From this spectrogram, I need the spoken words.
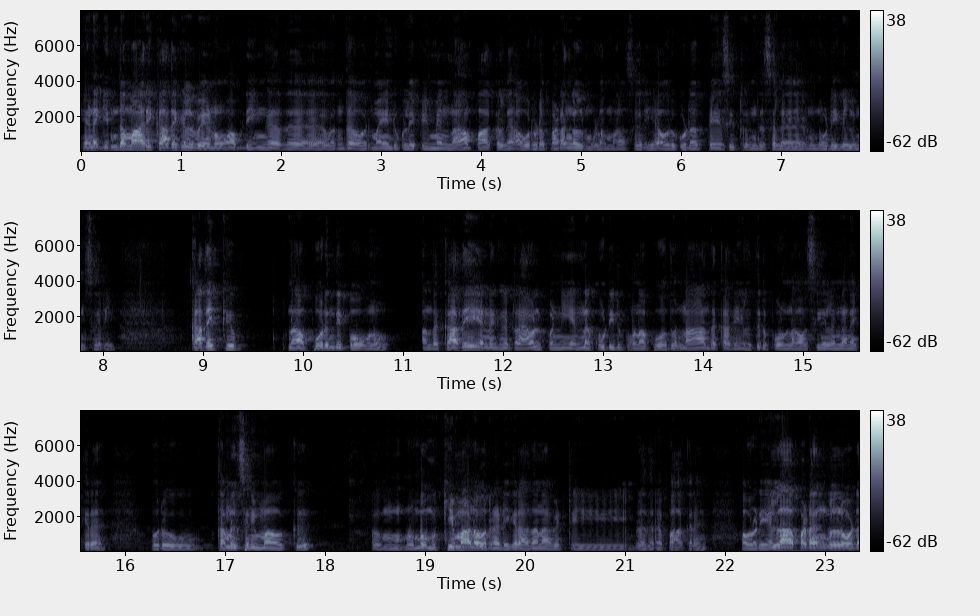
எனக்கு இந்த மாதிரி கதைகள் வேணும் அப்படிங்கிறத வந்து அவர் மைண்டுக்குள்ளே எப்பயுமே நான் பார்க்கல. அவரோட படங்கள் மூலமாக சரி அவர் கூட பேசிட்டு இருந்த சில நொடிகளும் சரி. கதைக்கு நான் பொருந்தி போகணும். அந்த கதையை எனக்கு ட்ராவல் பண்ணி என்ன கூட்டிட்டு போனால் போதும்? நான் அந்த கதையை இழுத்துட்டு போகணும்னு அவசியம் இல்லைன்னு நினைக்கிற ஒரு தமிழ் சினிமாவுக்கு ரொம்ப முக்கியமான ஒரு நடிகராக தான் நான் வெற்றி பிரதரை பார்க்குறேன். அவருடைய எல்லா படங்களோட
